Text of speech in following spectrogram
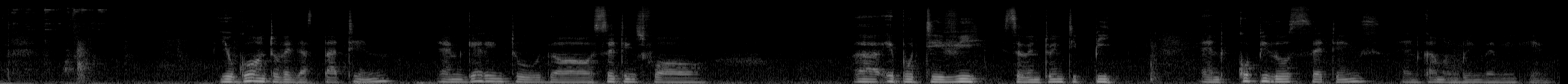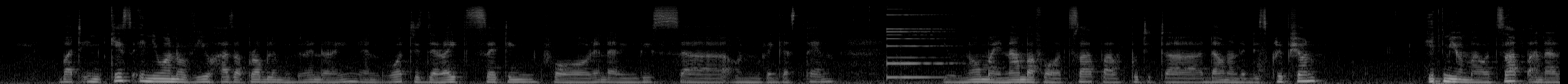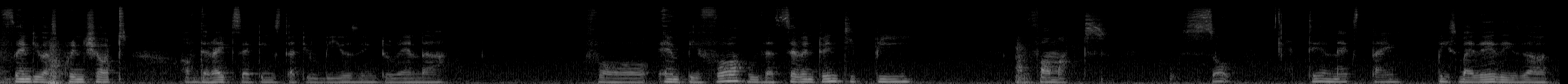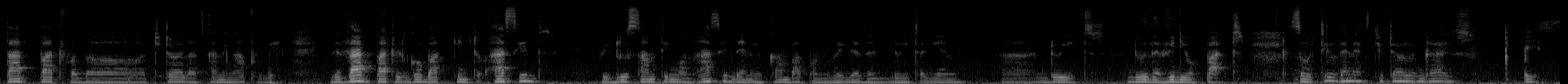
you go on to vegas 13 and get into the settings for uh, apple tv 720p and copy those settings and come and bring them in here but in case any one of you has a problem with rendering and what is the right setting for rendering this uh, on Vegas 10 you know my number for WhatsApp. I've put it uh, down on the description. Hit me on my WhatsApp and I'll send you a screenshot of the right settings that you'll be using to render for MP4 with a 720p format. So till next time peace by the way there is a third part for the tutorial that's coming up. With the, the third part will go back into acid. If we do something on acid then we'll come back on vegas and do it again uh, do it do the video part. So till the next tutorial guys. Peace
